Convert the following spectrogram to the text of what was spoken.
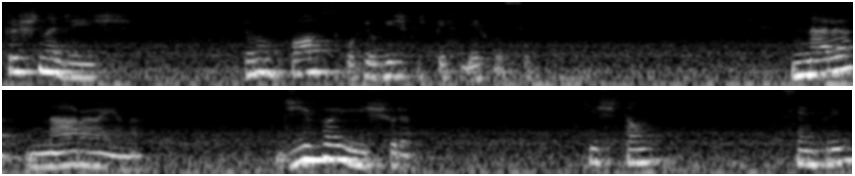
Krishna diz: Eu não posso correr o risco de perder você. Nara Narayana, Diva e Ishvara, que estão sempre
